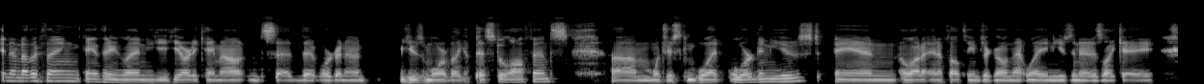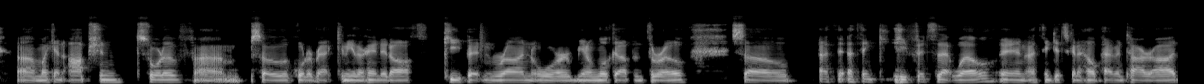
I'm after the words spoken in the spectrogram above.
in another thing, Anthony Lynn, he, he already came out and said that we're going to use more of like a pistol offense, um, which is what Oregon used, and a lot of NFL teams are going that way and using it as like a um, like an option sort of. Um, so the quarterback can either hand it off, keep it, and run, or you know look up and throw. So I, th- I, think he fits that well, and I think it's going to help having Tyrod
